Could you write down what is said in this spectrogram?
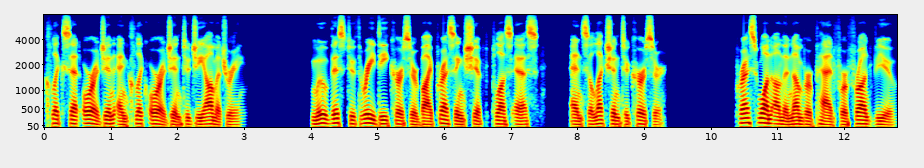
click Set Origin and click Origin to Geometry. Move this to 3D cursor by pressing Shift plus S, and Selection to Cursor. Press 1 on the number pad for front view.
